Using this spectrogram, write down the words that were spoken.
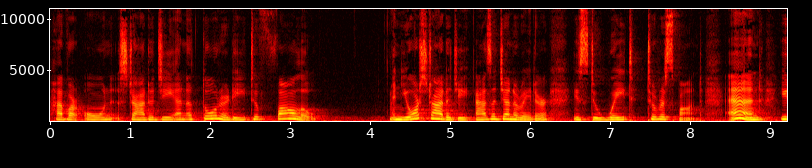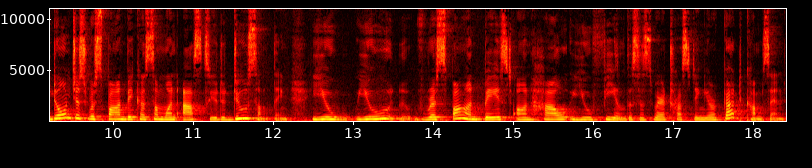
have our own strategy and authority to follow. And your strategy as a generator is to wait to respond. And you don't just respond because someone asks you to do something. You you respond based on how you feel. This is where trusting your gut comes in.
